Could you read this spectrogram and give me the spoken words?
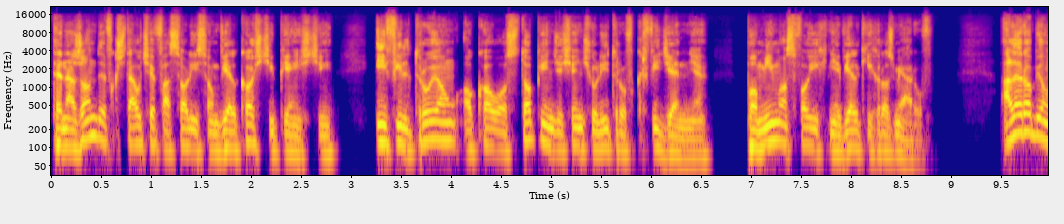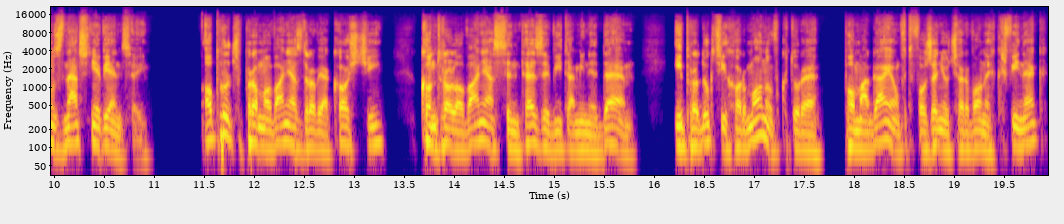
te narządy w kształcie fasoli są wielkości pięści i filtrują około 150 litrów krwi dziennie, pomimo swoich niewielkich rozmiarów. Ale robią znacznie więcej. Oprócz promowania zdrowia kości, kontrolowania syntezy witaminy D i produkcji hormonów, które pomagają w tworzeniu czerwonych krwinek,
